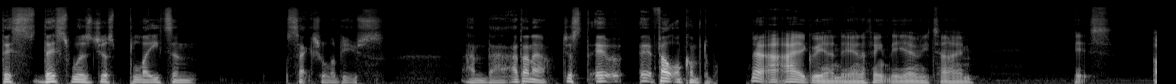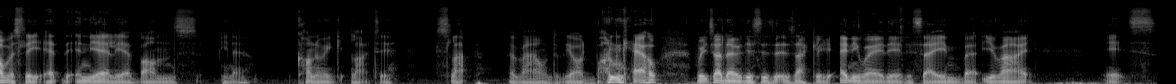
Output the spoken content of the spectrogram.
this this was just blatant sexual abuse, and uh, I don't know, just it it felt uncomfortable. No, I, I agree, Andy, and I think the only time it's obviously at the, in the earlier Bonds, you know, Connery liked to slap around the odd Bond girl, which I know this is exactly anywhere near the same, but you're right. It's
